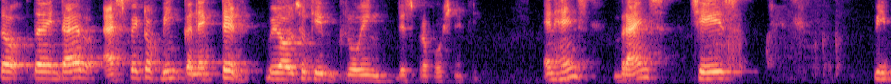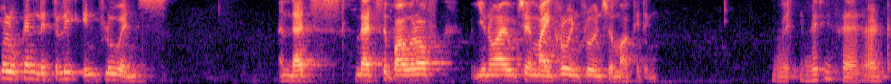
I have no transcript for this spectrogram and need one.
the the entire aspect of being connected will also keep growing disproportionately, and hence brands chase people who can literally influence and that's that's the power of you know i would say micro influencer marketing very fair and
